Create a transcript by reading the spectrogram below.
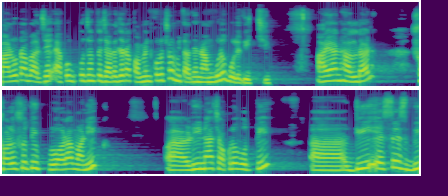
বারোটা বাজে, এখন পর্যন্ত যারা যারা কমেন্ট করেছ, আমি তাদের নামগুলো বলে দিচ্ছি। আয়ান হালদার, সরস্বতী পরা Manik Rina Chakraborty DSS B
